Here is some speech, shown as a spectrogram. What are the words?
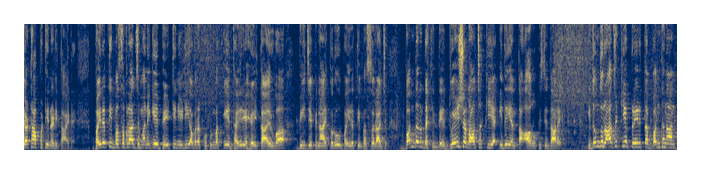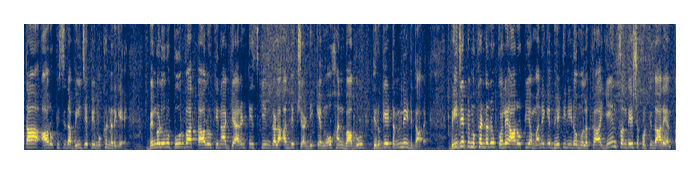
ಜಟಾಪಟಿ ನಡೀತಾ ಇದೆ. ಬೈರತಿ ಬಸವರಾಜ್ ಮನೆಗೆ ಭೇಟಿ ನೀಡಿ ಅವರ ಕುಟುಂಬಕ್ಕೆ ಧೈರ್ಯ ಹೇಳ್ತಾ ಇರುವ ಬಿಜೆಪಿ ನಾಯಕರು ಬೈರತಿ ಬಸವರಾಜ್ ಬಂಧನದ ಹಿಂದೆ ದ್ವೇಷ ರಾಜಕೀಯ ಇದೆ ಅಂತ ಆರೋಪಿಸಿದ್ದಾರೆ. ಇದೊಂದು ರಾಜಕೀಯ ಪ್ರೇರಿತ ಬಂಧನ ಅಂತ ಆರೋಪಿಸಿದ ಬಿಜೆಪಿ ಮುಖಂಡರಿಗೆ ಬೆಂಗಳೂರು ಪೂರ್ವ ತಾಲೂಕಿನ ಗ್ಯಾರಂಟಿ ಸ್ಕೀಮ್ಗಳ ಅಧ್ಯಕ್ಷ ಡಿಕೆ ಮೋಹನ್ ಬಾಬು ತಿರುಗೇಟನ್ನು ನೀಡಿದ್ದಾರೆ. ಬಿಜೆಪಿ ಮುಖಂಡರು ಕೊಲೆ ಆರೋಪಿಯ ಮನೆಗೆ ಭೇಟಿ ನೀಡೋ ಮೂಲಕ ಏನ್ ಸಂದೇಶ ಕೊಡ್ತಿದ್ದಾರೆ ಅಂತ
